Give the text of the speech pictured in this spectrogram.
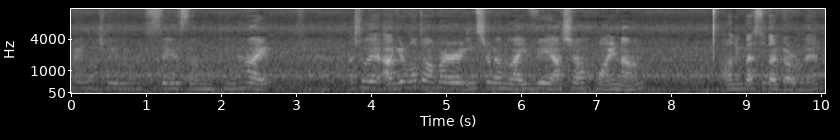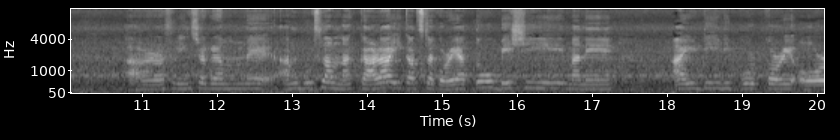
thank you say something hi আসলে আগের মতো আমার ইনস্টাগ্রাম লাইভে আসা হয় না, অনেক ব্যস্ততার কারণে। আর আসলে ইনস্টাগ্রামে আমি বুঝলাম না কারা এই কাজটা করে, এত বেশি মানে আইডি রিপোর্ট করে ওর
